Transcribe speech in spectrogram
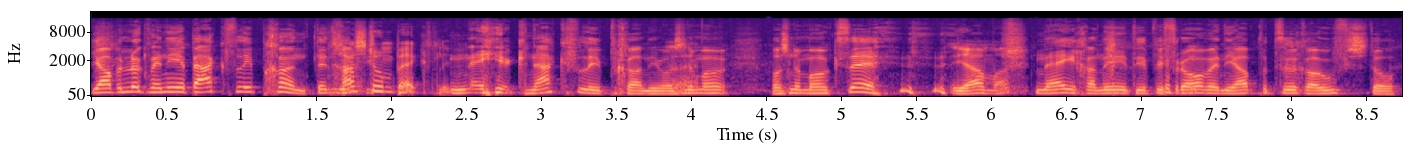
ja, aber schau, wenn ich einen Backflip könnte, dann... Kannst du einen Backflip? Nein, einen Knackflip kann ich. Hast du noch mal, gesehen? Ja, mach. Nein, ich kann nicht. Ich bin froh, wenn ich ab und zu aufstehen kann.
